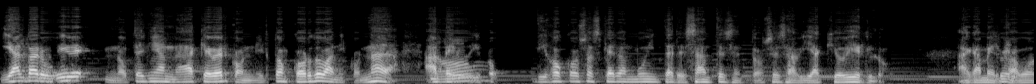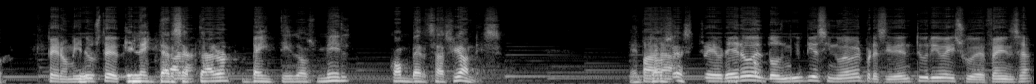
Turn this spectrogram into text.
Y Álvaro Uribe no tenía nada que ver con Nilton Córdoba ni con nada. Ah, pero dijo, cosas que eran muy interesantes, entonces había que oírlo. Hágame el favor. Pero mire usted. Y, le interceptaron 22 mil conversaciones. Entonces, para febrero del 2019 el presidente Uribe y su defensa,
